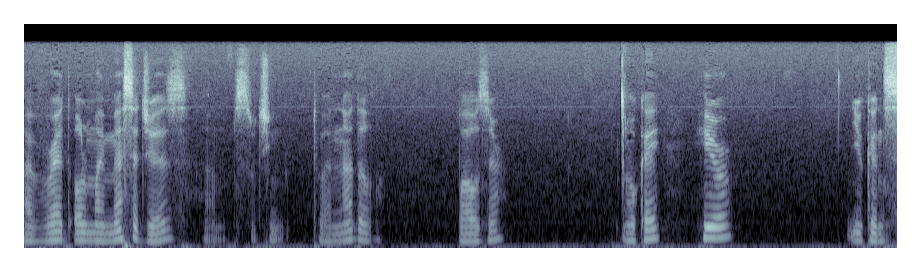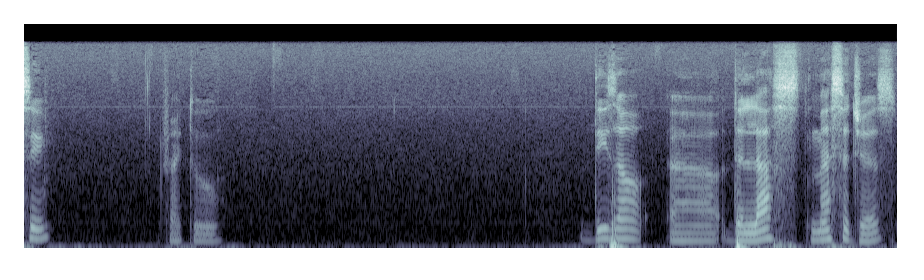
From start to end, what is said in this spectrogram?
I've read all my messages. I'm switching to another browser. Okay here you can see try to these are uh, the last messages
